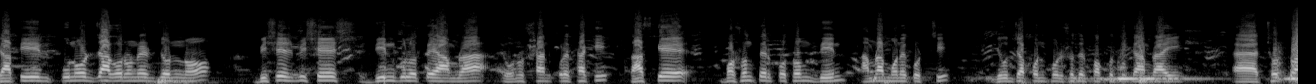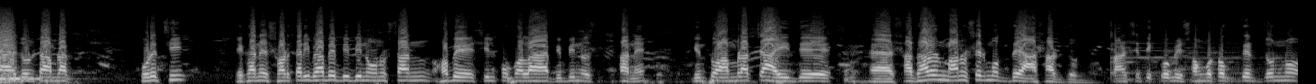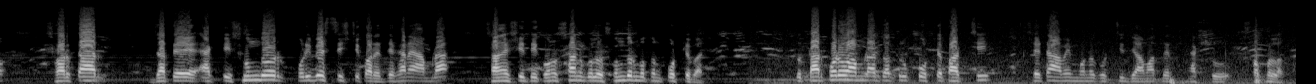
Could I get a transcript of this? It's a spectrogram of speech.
জাতির পুনর্জাগরণের জন্য বিশেষ বিশেষ দিনগুলোতে আমরা অনুষ্ঠান করে থাকি। আজকে বসন্তের প্রথম দিন আমরা মনে করছি যে উদযাপন পরিষদের পক্ষ থেকে আমরা এই ছোট্ট আয়োজনটা আমরা করেছি। এখানে সরকারিভাবে বিভিন্ন অনুষ্ঠান হবে, শিল্পকলা বিভিন্ন স্থানে। কিন্তু আমরা চাই যে সাধারণ মানুষের মধ্যে আসার জন্য, সাংস্কৃতিক কর্মী, সংগঠকদের জন্য সরকার যাতে একটি সুন্দর পরিবেশ সৃষ্টি করে, যেখানে আমরা সাংস্কৃতিক অনুষ্ঠানগুলো সুন্দর মতন করতে পারি। তো তারপরেও আমরা যতটুকু করতে পারছি সেটা আমি মনে করছি যে আমাদের একটু সফলতা।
